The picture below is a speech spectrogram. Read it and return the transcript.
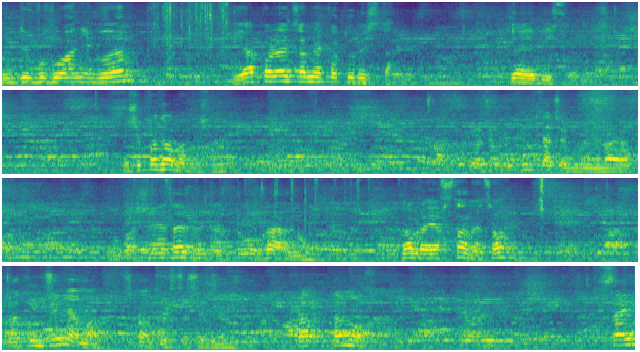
Nigdy w WWA nie byłem. Ja polecam jako turysta. Zajebiste to jest. Mi się podoba mi się. nie? Proszę, chusteczek mi nie dają. No właśnie ja też bym coś tu ogarnął. Dobra, ja wstanę, co? Na tym gdzie nie ma. Skąd ty chcesz się wziąć? Ta, ta mocno. Safe?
